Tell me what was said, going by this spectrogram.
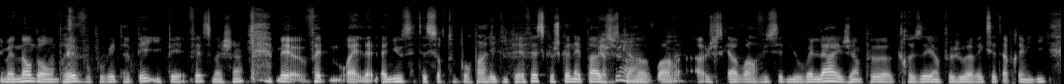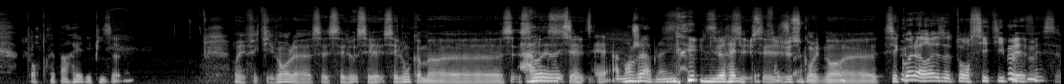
Et maintenant, dans Bref, vous pouvez taper IPFS machin. Mais euh, en fait, ouais, la, news c'était surtout pour parler d'IPFS que je connais pas jusqu'à hein. avoir euh, jusqu'à avoir vu cette nouvelle là et j'ai un peu euh, creusé, un peu joué avec cet après-midi pour préparer l'épisode. Oui, effectivement, c'est long comme un. ah oui, c'est immangeable, hein, une, URL. C'est juste complètement. Euh, c'est quoi l'adresse de ton site IPFS C'est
